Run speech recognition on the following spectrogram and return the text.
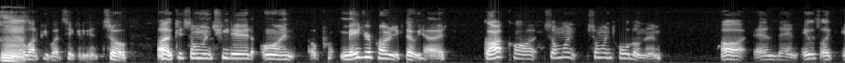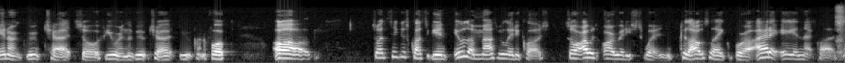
a mm, lot of people had to take it again. So, uh, cause someone cheated on a pro- major project that we had, got caught. Someone, someone told on them. Uh, and then it was like in our group chat. So if you were in the group chat, you were kind of fucked. Uh, so I had to take this class again. It was a math related class. So I was already sweating because I was like, bro, I had an A in that class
